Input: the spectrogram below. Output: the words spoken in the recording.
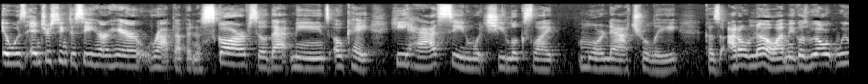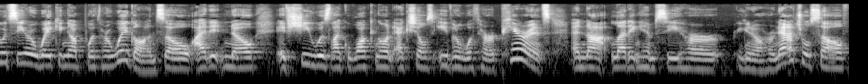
it was interesting to see her hair wrapped up in a scarf. So that means, okay, he has seen what she looks like more naturally. Because I don't know. I mean, because we, we would see her waking up with her wig on. So I didn't know if she was like walking on eggshells even with her appearance and not letting him see her, you know, her natural self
